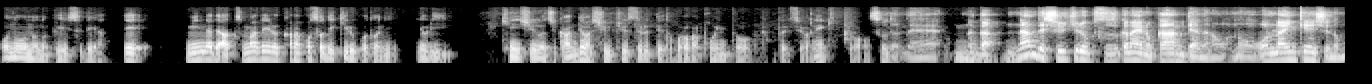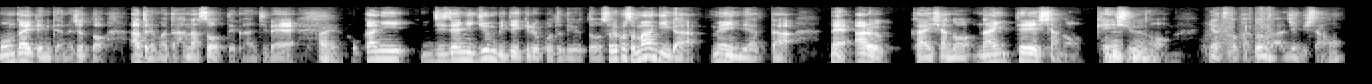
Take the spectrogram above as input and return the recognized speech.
おのおののペースでやって、みんなで集まれるからこそできることにより、研修の時間では集中するっていうところがポイントってことですよね、きっと。そうだね。うんなんか、うんなんで集中力続かないのかみたいなののオンライン研修の問題点みたいなのちょっと後でまた話そうっていう感じで、はい。他に事前に準備できることで言うと、それこそマギーがメインでやった、ね、ある会社の内定者の研修のやつとか、どんな準備したの？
